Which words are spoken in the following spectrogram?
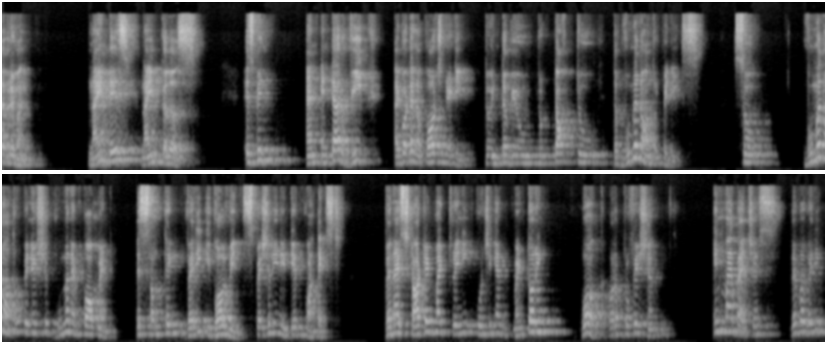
everyone. Nine days, nine colors. It's been an entire week. I got an opportunity to interview, to talk to the women entrepreneurs. So, women entrepreneurship, women empowerment is something very evolving, especially in Indian context. When I started my training, coaching, and mentoring work or a profession, in my batches, there were very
